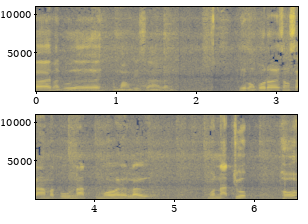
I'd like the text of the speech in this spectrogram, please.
អើយមាត់វូអើយកំងពិសាឥឡូវនេះបងប្អូនអើយសង្សារមាត់វូណាត់មកឥឡូវមកណាត់ជួបប្រុស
